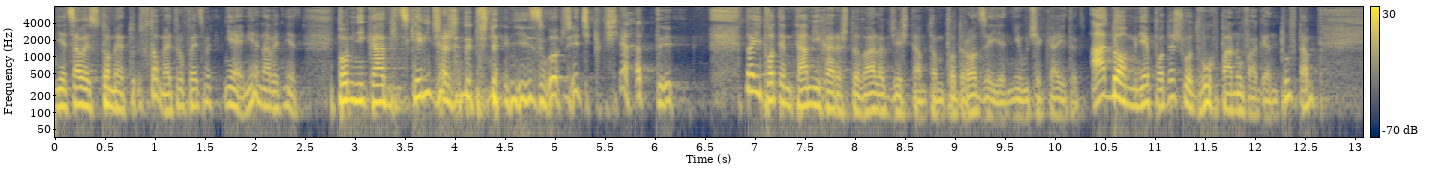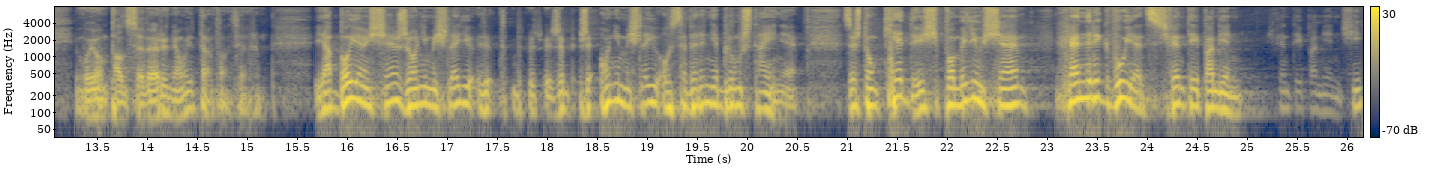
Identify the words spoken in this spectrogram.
niecałe 100 metrów, 100 metrów powiedzmy, nie, nie, nawet nie, pomnika Mickiewicza, żeby przynajmniej złożyć kwiaty. No i potem tam ich aresztowano gdzieś tam, tam po drodze, jedni uciekali. Tak. A do mnie podeszło dwóch panów agentów tam i mówią, pan Seweryn, ja mówię, tak, pan Seweryn. Ja boję się, że oni myśleli, że, że oni myśleli o Sewerynie Blumsteinie. Zresztą kiedyś pomylił się Henryk Wujec świętej pamięci, świętej pamięci,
